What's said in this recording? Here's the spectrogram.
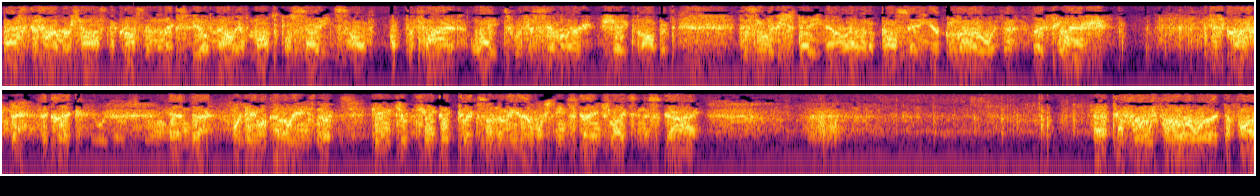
passed the farmer's house and across in the next field. Now we have multiple sightings of up to five lights with a similar shape and all, but they seem to be steady now rather than a pulsating or glow with a red flash. We just crossed the, the creek, Here we go, slow. and uh, we're getting what kind of readings now? Getting th- three good clicks on the meter, and we're seeing strange lights in the sky. Uh, 244, we're at the far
